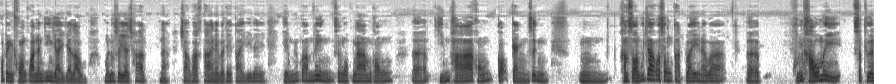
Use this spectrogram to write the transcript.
ก็เป็นของขวัญนั้นยิ่งใหญ่แก่เรามนุษยชาตินะชาวภาคใต้ในประเทศไทยที่ได้เห็นความนิ่งสงบงามของหินผาของเกาะแก่ง ซึ่งคำสอนพระเจ้าก็ทรงตัดไว้นะว่าขุนเขาไม่สะเทือน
